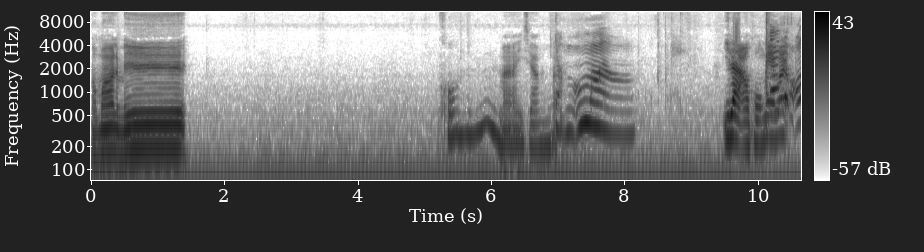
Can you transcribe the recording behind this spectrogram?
มามานะแม่คนมาอีจังจับมาอีหล่าเอาของแม่มาโอ้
